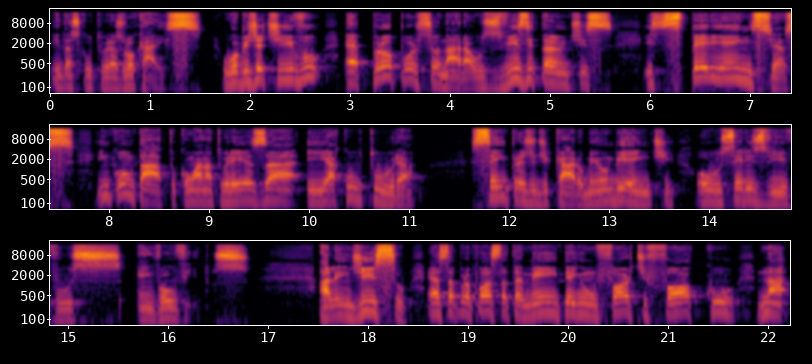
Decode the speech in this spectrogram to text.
e das culturas locais. O objetivo é proporcionar aos visitantes experiências em contato com a natureza e a cultura sem prejudicar o meio ambiente ou os seres vivos envolvidos. Além disso, essa proposta também tem um forte foco na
